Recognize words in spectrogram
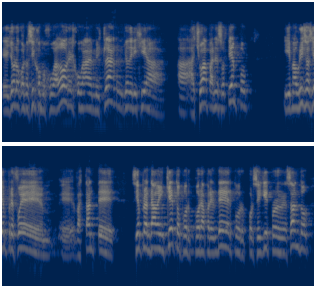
Eh, yo lo conocí como jugador, él jugaba en mi clan, yo dirigía a, a Chuapa en esos tiempos. Y Mauricio siempre fue eh, bastante, siempre andaba inquieto por, por aprender, por, por seguir progresando.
